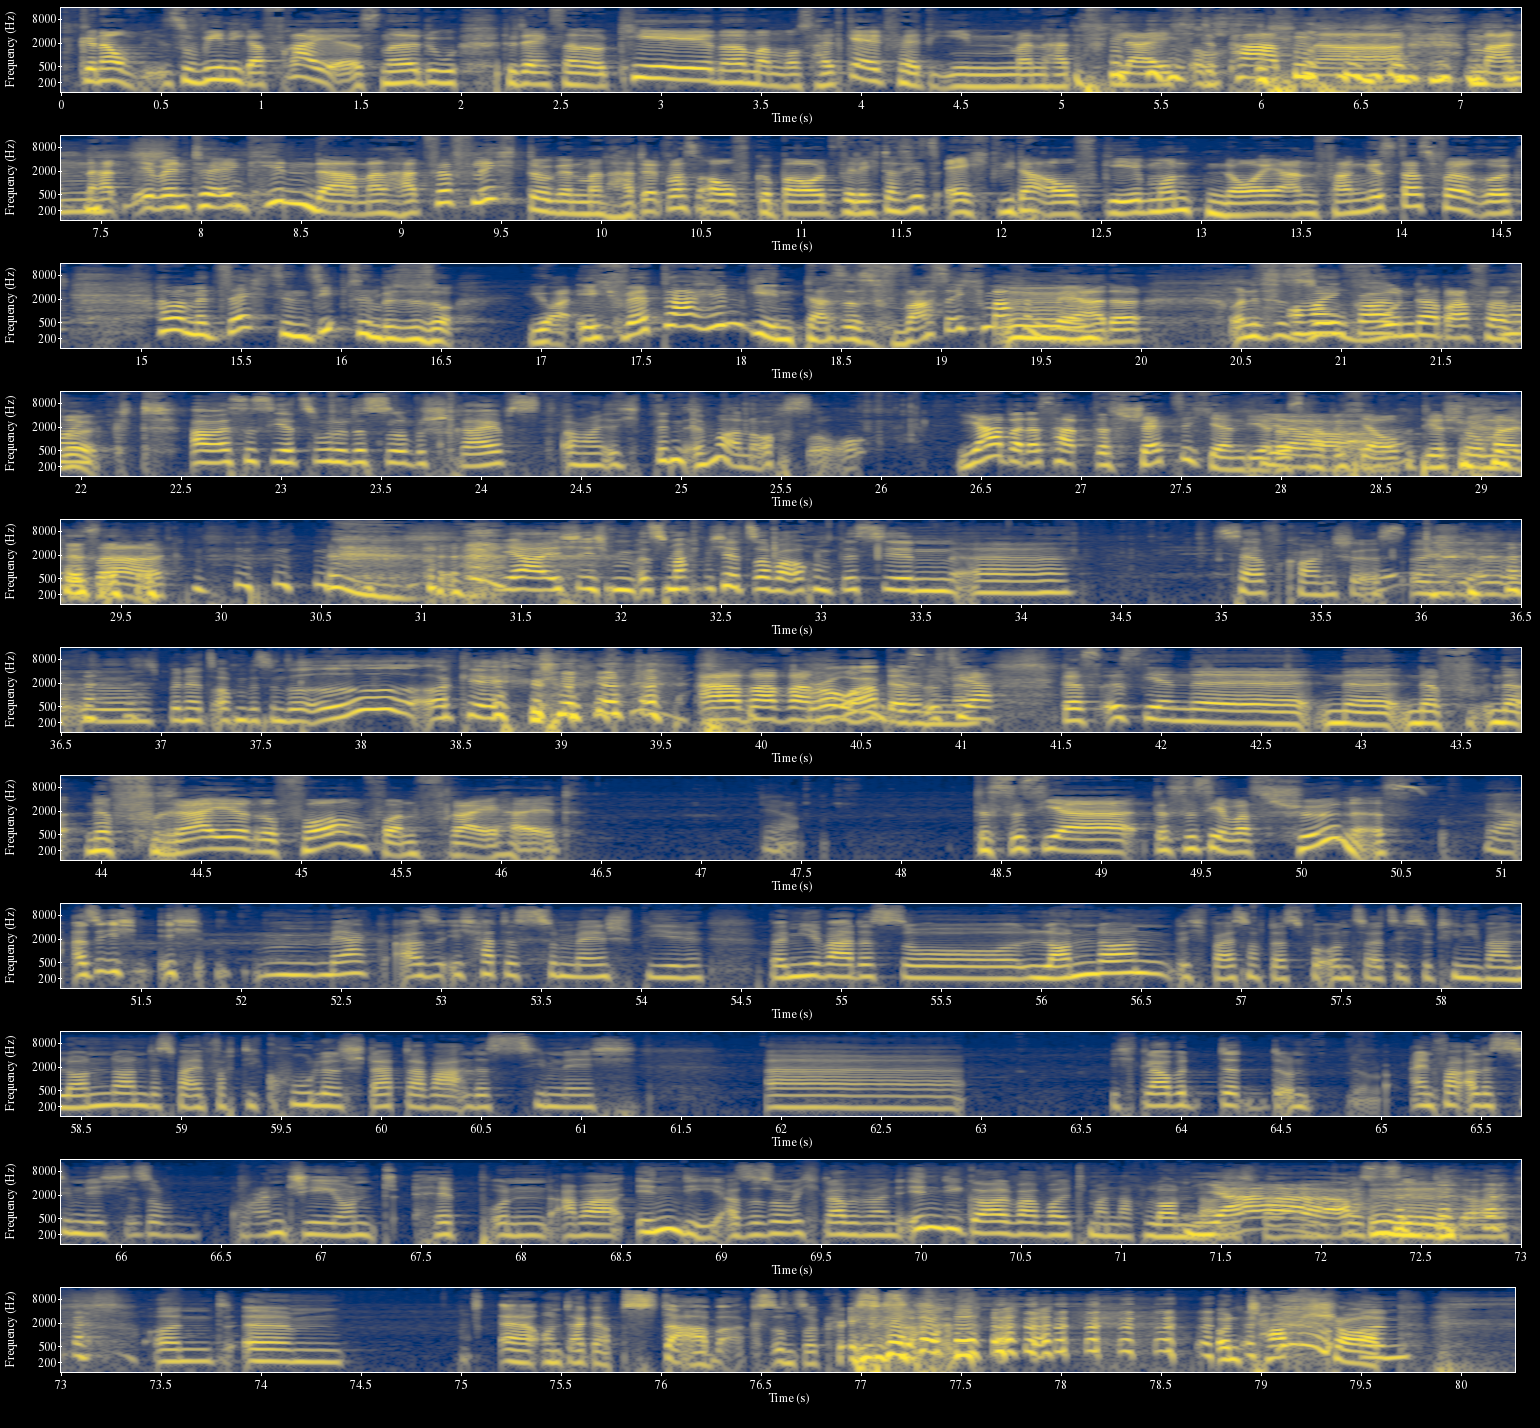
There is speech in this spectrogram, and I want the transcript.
genau so weniger frei ist. Ne? Du, du denkst dann, okay, ne, man muss halt Geld verdienen, man hat vielleicht Partner, man hat eventuell Kinder, man hat Verpflichtungen, man hat etwas aufgebaut. Will ich das jetzt echt wieder aufgeben und neu anfangen? Ist das verrückt? Aber mit 16, 17 bist du so, ja, ich werde da hingehen. Das ist, was ich machen werde. Und es ist Oh so Gott. wunderbar Oh verrückt. Aber es ist jetzt, wo du das so beschreibst, aber ich bin immer noch so. Ja, aber das hab, das schätze ich an dir. Das Ja. habe ich ja auch dir schon mal gesagt. Ja, ich, ich, es macht mich jetzt aber auch ein bisschen äh, self-conscious irgendwie. Also, also ich bin jetzt auch ein bisschen so, uh, okay. Aber warum? up, das Janina. ist ja, das ist ja eine, eine, eine, eine, eine freiere Form von Freiheit. Das ist ja, das ist ja was Schönes. Ja, also ich, ich merke, also ich hatte es zum Beispiel, bei mir war das so London, ich weiß noch, dass für uns, als ich so teeny war, London, das war einfach die coole Stadt, da war alles ziemlich, äh, ich glaube, und einfach alles ziemlich so grungy und hip und aber Indie, also so, ich glaube, wenn man Indie-Girl war, wollte man nach London. Ja. Ich war ein großes Indie-Girl. Und, ähm, äh, und da gab Starbucks und so crazy Sachen. Und Top Shop.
